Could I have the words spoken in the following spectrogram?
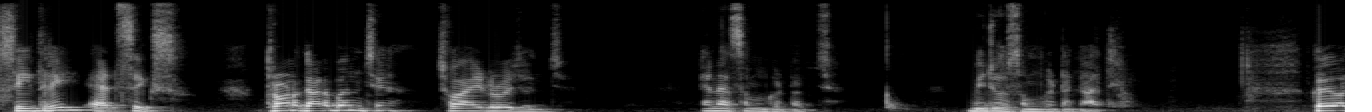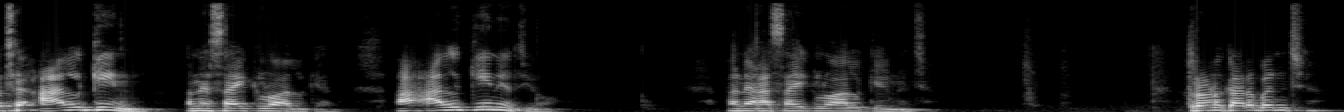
C three H six ત્રણ કાર્બન છે, છ હાઇડ્રોજન છે. એના સમઘટક છે. બીજો સમઘટક આ થયો. કયો છે? આલ્કિન અને સાયક્લો આલ્કેન આ આલ્કિન થયો અને આ સાયક્લો આલ્કેન છે. ત્રણ કાર્બન છે.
